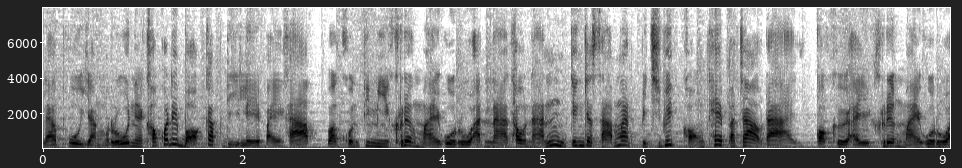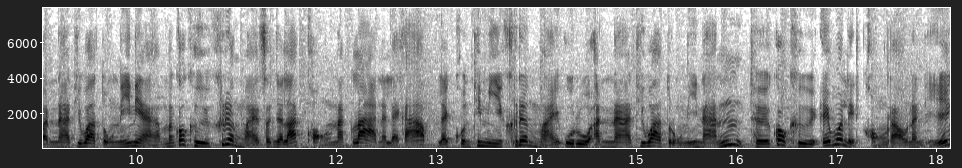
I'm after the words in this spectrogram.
แล้วผู้อย่างรู้เนี่ยเขาก็ได้บอกกับดีเลย์ไปครับ ว่าคนที่มีเครื่องหมายอูรูอันนาเท่านั้น จึงจะสามารถปิดชีวิตของเทพเจ้าได้ ก็คือไอ้เครื่องหมายอูรูอันนาที่ว่าตรงนี้เนี่ยมันก็คือเครื่องหมายสัญลักษณ์ของนักล่านั่นแหละครับ และคนที่มีเครื่องหมายอูรูอันนาที่ว่าตรงนี้นั้น เธอก็คือเอเวอเรตของเรานั่นเอง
